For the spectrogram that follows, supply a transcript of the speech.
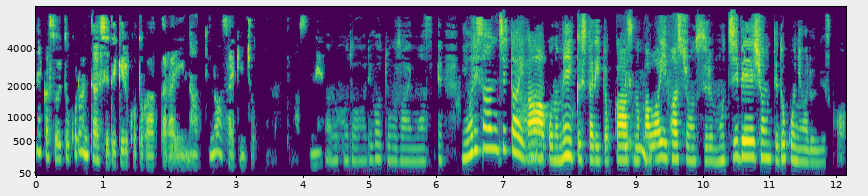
何かそういうところに対してできることがあったらいいなっていうのは最近ちょっとますね。なるほど。ありがとうございます。え、みおりさん自体が、このメイクしたりとか、その可愛いファッションするモチベーションってどこにあるんですか？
